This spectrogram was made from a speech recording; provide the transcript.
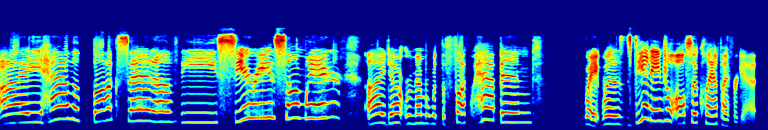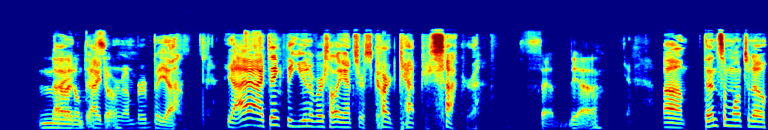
I have a box set of the series somewhere. I don't remember what the fuck happened. Wait, was DN Angel also Clamp? I forget. No, I, don't think I so. don't remember, but yeah. Yeah, I, I think the universal answer is Card Captor Sakura. Sad. Yeah. yeah. Um, then some want to know,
